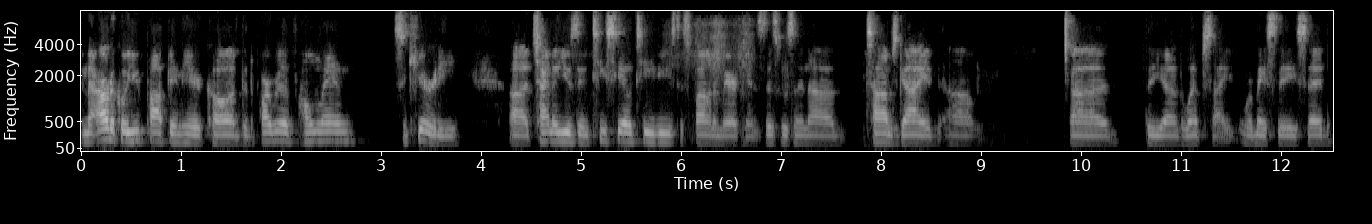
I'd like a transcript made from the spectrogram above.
in the article you popped in here called "The Department of Homeland Security: uh, China using TCL TVs to spy on Americans." This was in uh, Tom's Guide, um, uh, the uh, the website, where basically they said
